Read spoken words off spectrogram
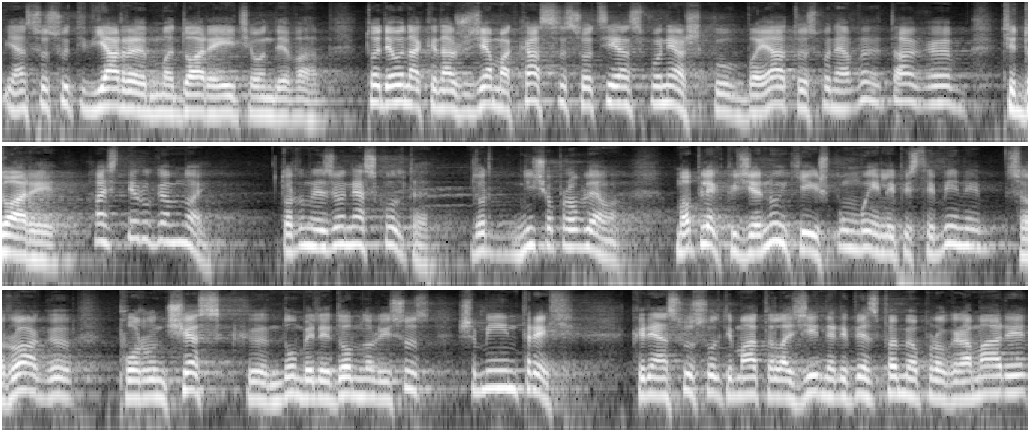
i-am spus, uite, iară mă doare aici undeva. Totdeauna când ajungeam acasă, soția îmi spunea și cu băiatul, spunea, dacă te doare, hai să ne rugăm noi. Doar Dumnezeu ne ascultă, doar nicio problemă. Mă plec pe genunchi, ei își pun mâinile peste mine, să roagă, poruncesc în numele Domnului Isus și mi întreci. Când i-am spus ultima dată la Gineri, vezi, fă o programare,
